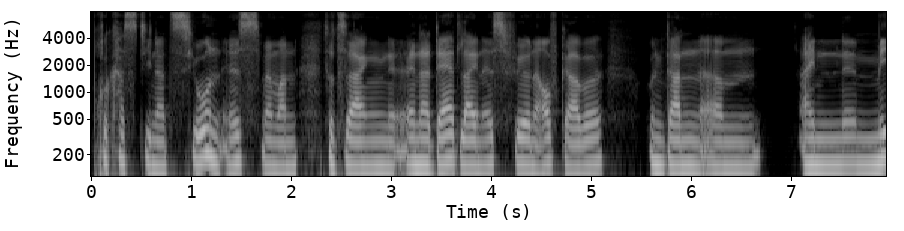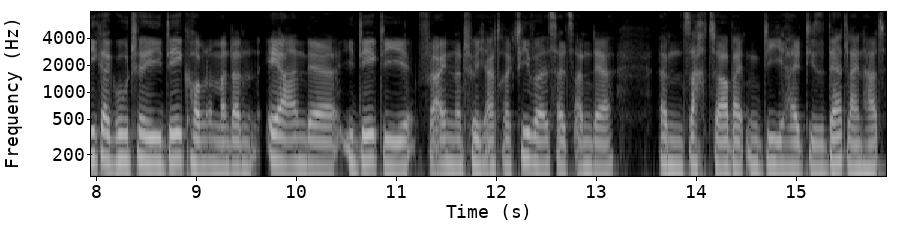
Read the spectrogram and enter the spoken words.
Prokrastination ist, wenn man sozusagen in einer Deadline ist für eine Aufgabe und dann ähm, eine mega gute Idee kommt und man dann eher an der Idee, die für einen natürlich attraktiver ist, als an der ähm, Sache zu arbeiten, die halt diese Deadline hat.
